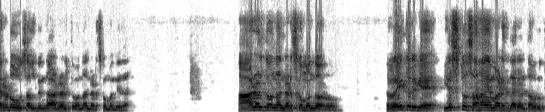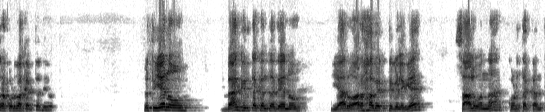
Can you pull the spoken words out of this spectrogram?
ಎರಡು ಸಲದಿಂದ ಆಡಳಿತವನ್ನ ನಡೆಸ್ಕೊಂಡ್ ಬಂದಿದ್ದಾರೆ. ಆ ಆಡಳಿತವನ್ನ ನಡೆಸ್ಕೊಂಡ್ ಬಂದವರು, ರೈತರಿಗೆ ಎಷ್ಟು ಸಹಾಯ ಮಾಡಿದ್ದಾರೆ ಅಂತ ಅವ್ರ ಉತ್ತರ ಕೊಡ್ಬೇಕಾಗ್ತದೆ ಇವತ್ತು. ಇವತ್ತು ಏನು, ಬ್ಯಾಂಕ್ ಇರ್ತಕ್ಕಂಥದ್ದೇನು ಯಾರು ಅರ್ಹ ವ್ಯಕ್ತಿಗಳಿಗೆ ಸಾಲವನ್ನ ಕೊಡ್ತಕ್ಕಂತ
